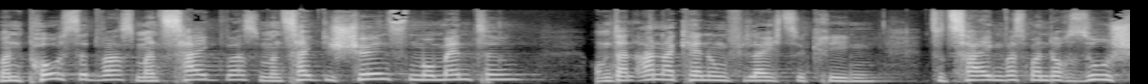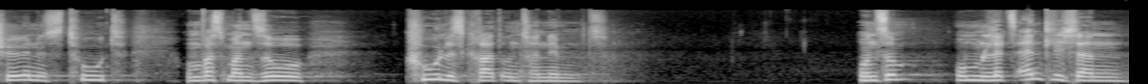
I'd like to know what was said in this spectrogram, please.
Man postet was, man zeigt was, man zeigt die schönsten Momente, um dann Anerkennung vielleicht zu kriegen, zu zeigen, was man doch so Schönes tut und was man so Cooles gerade unternimmt. Und so, um letztendlich dann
